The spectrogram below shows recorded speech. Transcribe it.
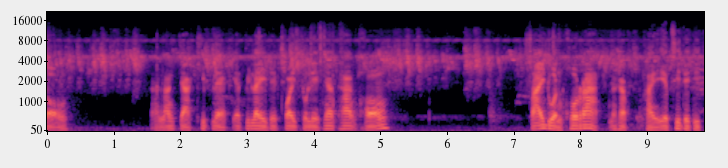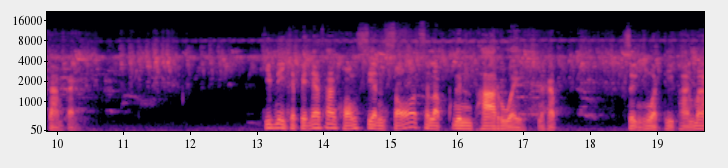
สองหลังจากคลิปแรกแอดวิไลได้ปล่อยตัวเลขแนวทางของ สายด่วนโคราชนะครับให้เอฟซีได้ติดตามกัน คลิปนี้จะเป็นแนวทางของเซียนซอสลับเงินพารวยนะครับ ซึ่งงวดที่ผ่านมา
